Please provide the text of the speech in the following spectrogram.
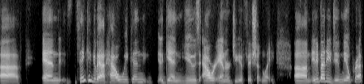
Uh, and thinking about how we can, again, use our energy efficiently. Um, anybody do meal prep?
